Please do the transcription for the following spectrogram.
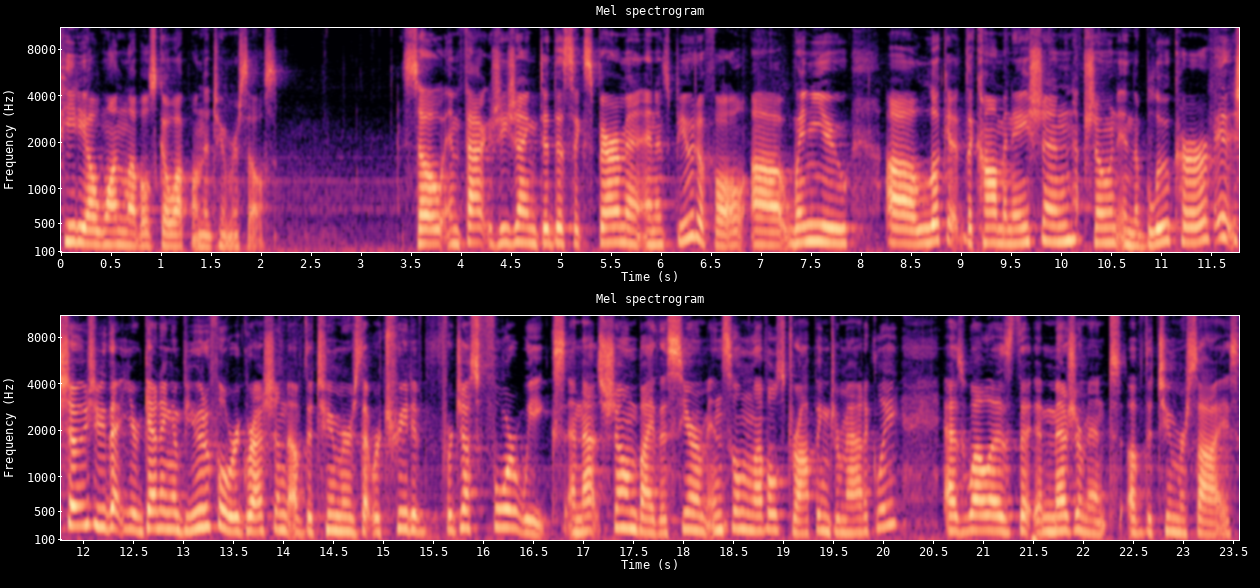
PD-L1 levels go up on the tumor cells. So, in fact, Zhizheng did this experiment, and it's beautiful. Uh, when you uh, look at the combination shown in the blue curve, it shows you that you're getting a beautiful regression of the tumors that were treated for just four weeks, and that's shown by the serum insulin levels dropping dramatically, as well as the measurement of the tumor size.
